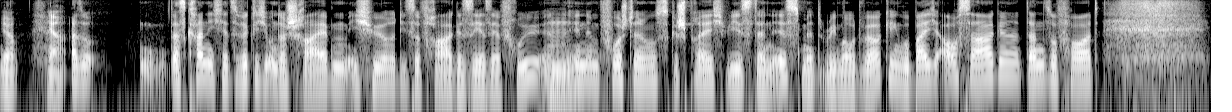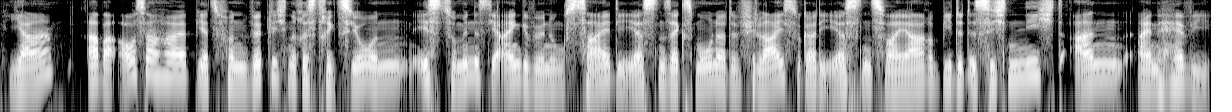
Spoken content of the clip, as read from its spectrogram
Ja, ja. Also das kann ich jetzt wirklich unterschreiben. Ich höre diese Frage sehr, sehr früh in, mhm. in einem Vorstellungsgespräch, wie es denn ist mit Remote Working. Wobei ich auch sage dann sofort, ja, aber außerhalb jetzt von wirklichen Restriktionen ist zumindest die Eingewöhnungszeit, die ersten sechs Monate, vielleicht sogar die ersten zwei Jahre, bietet es sich nicht an, ein Heavy,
